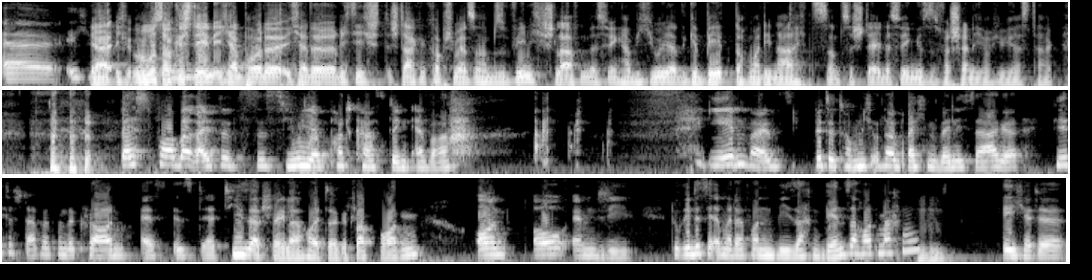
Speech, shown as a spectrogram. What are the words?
Äh, ja, ich, man muss auch gestehen, ich habe heute, ich hatte richtig starke Kopfschmerzen und habe so wenig geschlafen. Deswegen habe ich Julia gebeten, doch mal die Nachrichten zusammenzustellen. Deswegen ist es wahrscheinlich auch Julias Tag. Best vorbereitetes Julia-Podcasting ever. Jedenfalls, bitte Tom nicht unterbrechen, wenn ich sage, vierte Staffel von The Crown, es ist der Teaser-Trailer heute gedroppt worden. Und OMG, du redest ja immer davon, wie Sachen Gänsehaut machen. Mhm. Ich hätte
